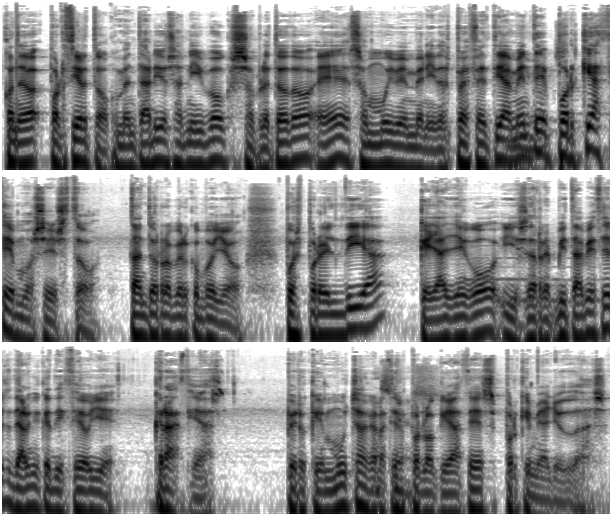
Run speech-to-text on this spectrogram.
Cuando, por cierto, comentarios en iVoox, sobre todo, eh, son muy bienvenidos. Pero efectivamente, ¿por qué hacemos esto? Tanto Robert como yo. Pues por el día que ya llegó y se repite a veces de alguien que dice, oye, gracias. Pero que muchas gracias por lo que haces, porque me ayudas.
